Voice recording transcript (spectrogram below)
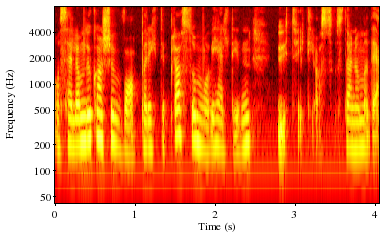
Og selv om du kanskje var på riktig plass, så må vi hele tiden utvikle oss. Så det er noe med det.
